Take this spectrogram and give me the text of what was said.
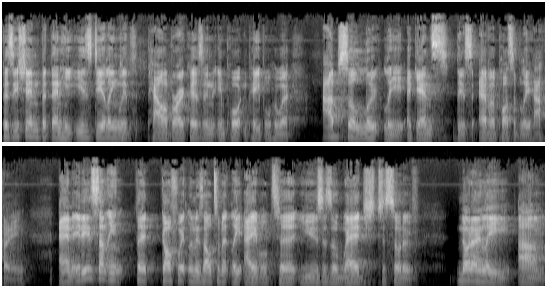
position, but then he is dealing with power brokers and important people who are absolutely against this ever possibly happening. And it is something that Gough Whitlam is ultimately able to use as a wedge to sort of not only um,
